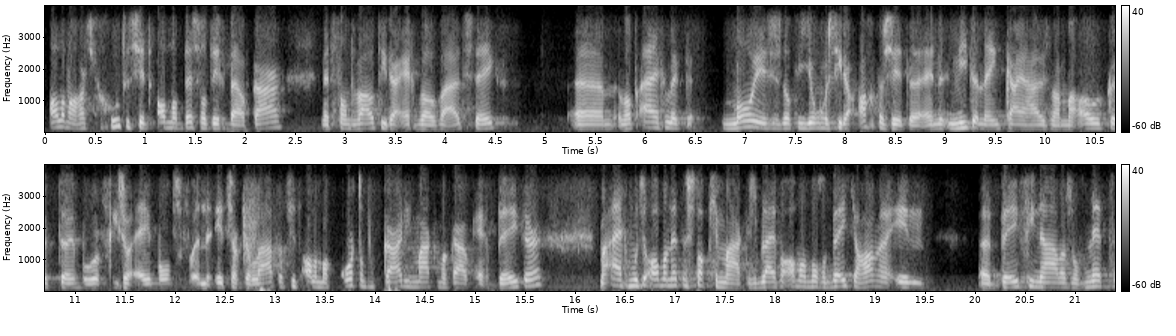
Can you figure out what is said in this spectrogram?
allemaal hartstikke goed. Het zit allemaal best wel dicht bij elkaar. Met Van Wout die daar echt bovenuit steekt. Um, wat eigenlijk mooi is, is dat die jongens die daarachter zitten, en niet alleen Kai maar ook uh, Teunboer, Friso Emons en Itzak de Laat, dat zit allemaal kort op elkaar. Die maken elkaar ook echt beter. Maar eigenlijk moeten ze allemaal net een stapje maken. Ze blijven allemaal nog een beetje hangen in uh, B-finales of net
